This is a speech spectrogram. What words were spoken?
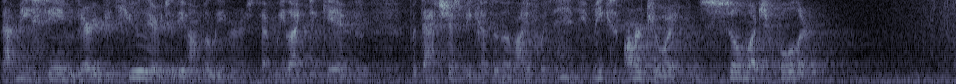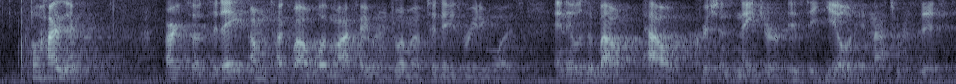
That may seem very peculiar to the unbelievers that we like to give, but that's just because of the life within. It makes our joy so much fuller. Oh, hi there. All right, so today I'm going to talk about what my favorite enjoyment of today's reading was. And it was about how Christian's nature is to yield and not to resist.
